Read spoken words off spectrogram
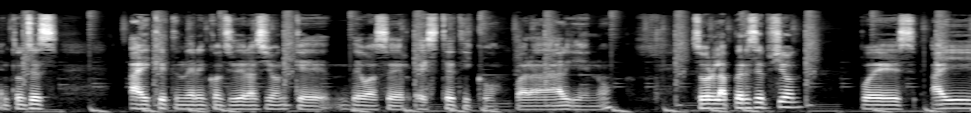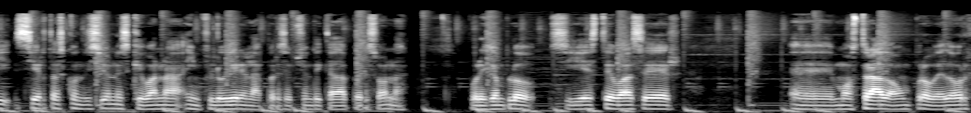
Entonces, hay que tener en consideración que deba ser estético para alguien, ¿no? Sobre la percepción, pues hay ciertas condiciones que van a influir en la percepción de cada persona. Por ejemplo, si este va a ser eh, mostrado a un proveedor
